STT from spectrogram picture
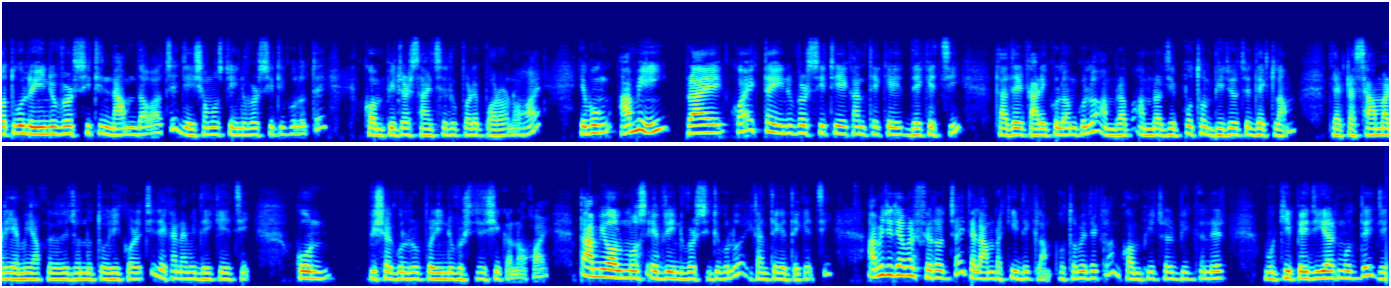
কতগুলো ইউনিভার্সিটির নাম দেওয়া আছে? যে সমস্ত ইউনিভার্সিটিগুলোতে কম্পিউটার সায়েন্সের উপরে পড়ানো হয়। এবং আমি প্রায় কয়েকটা ইউনিভার্সিটি এখান থেকে দেখেছি। তাদের কারিকুলামগুলো আমরা আমরা যে প্রথম ভিডিওতে দেখলাম, যে একটা সামারি আমি আপনাদের জন্য তৈরি করেছি, যেখানে আমি দেখিয়েছি কোন বিষয়গুলোর উপর ইউনিভার্সিটি শেখানো হয়। তা আমি অলমোস্ট এভরি ইউনিভার্সিটিগুলো এখান থেকে দেখেছি। আমি যদি আবার ফেরত যাই, তাহলে আমরা কি দেখলাম? প্রথমে দেখলাম কম্পিউটার বিজ্ঞানের উইকিপিডিয়ার মধ্যে যে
